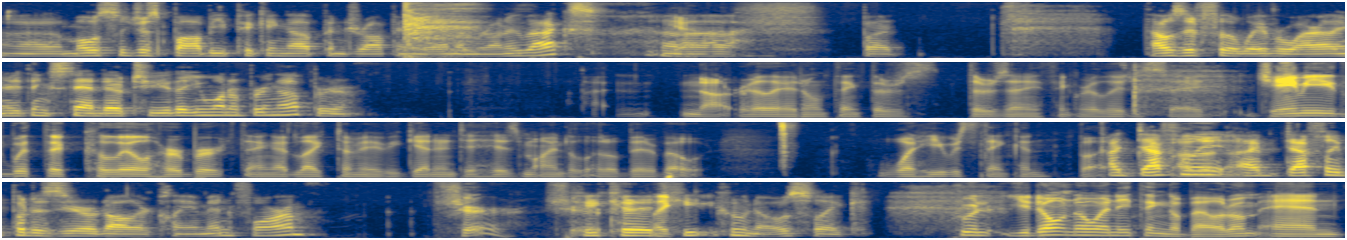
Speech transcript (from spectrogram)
uh, mostly just Bobby picking up and dropping random running backs. Yeah. Uh, but that was it for the waiver wire. Anything stand out to you that you want to bring up, or Not really. I don't think there's there's anything really to say. Jamie with the Khalil Herbert thing, I'd like to maybe get into his mind a little bit about what he was thinking. But I definitely, than I definitely put a zero dollar claim in for him. sure, sure. He could, like he, who knows? Like, who you don't know anything about him, and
